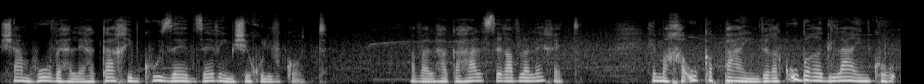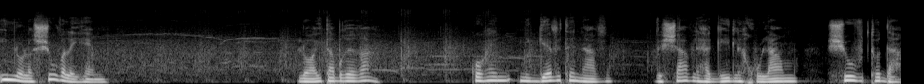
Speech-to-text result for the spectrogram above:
שם הוא והלהקה חיבקו זה את זה והמשיכו לבכות. אבל הקהל סירב ללכת. הם מחאו כפיים ורקעו ברגליים, קוראים לו לשוב עליהם. לא הייתה ברירה. כהן ניגב את עיניו ושב להגיד לכולם שוב תודה.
